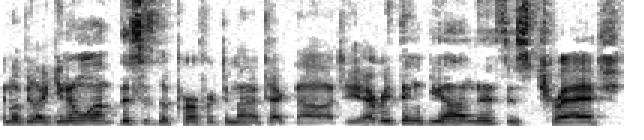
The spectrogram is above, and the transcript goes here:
it'll be like, "You know what? This is the perfect amount of technology. Everything beyond this is trash.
